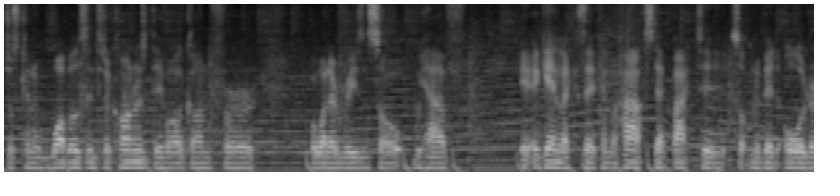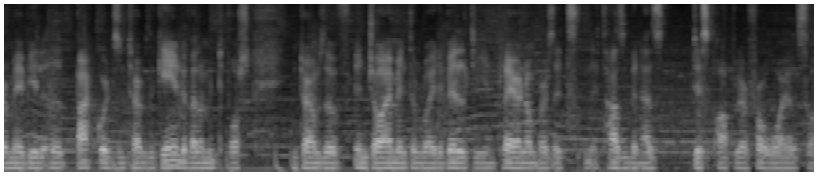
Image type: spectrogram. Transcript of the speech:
just kind of wobbles into the corners, they've all gone for for whatever reason. So we have, again, like I said, kind of a half step back to something a bit older, maybe a little backwards in terms of game development, but in terms of enjoyment and rideability and player numbers, it's it hasn't been as this popular for a while. So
